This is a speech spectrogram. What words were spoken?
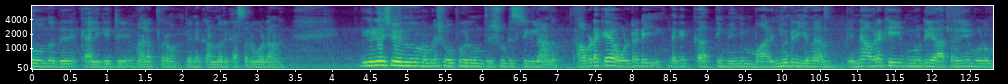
പോകുന്നത് കാലിക്കറ്റ് മലപ്പുറം പിന്നെ കണ്ണൂർ കാസർഗോഡാണ്. വീഡിയോസ് ചെയ്യുന്നതും നമ്മുടെ ഷോപ്പ് വരുന്നതും തൃശ്ശൂർ ഡിസ്ട്രിക്റ്റിലാണ് അവിടെയൊക്കെ ഓൾറെഡി ഇതൊക്കെ കത്തി മിന്നി മറിഞ്ഞുകൊണ്ടിരിക്കുന്നതാണ്. പിന്നെ അവരൊക്കെ ഇങ്ങോട്ട് യാത്ര ചെയ്യുമ്പോഴും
